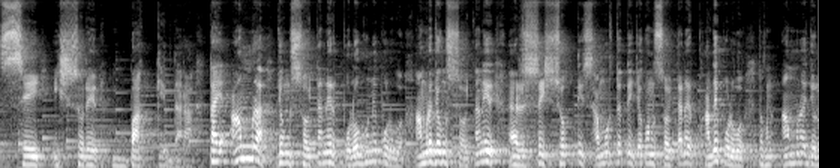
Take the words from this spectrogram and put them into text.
সেই ঈশ্বরের বাক্যের দ্বারা। তাই আমরা যখন শয়তানের প্রলোভনে পড়ব, আমরা যখন শয়তানের সেই শক্তি সামর্থ্যতে যখন শয়তানের ফাঁদে পড়ব, তখন আমরা যেন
